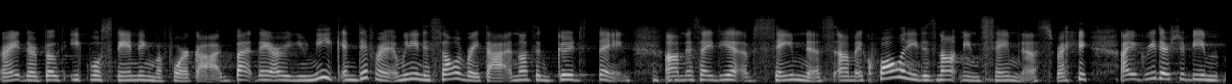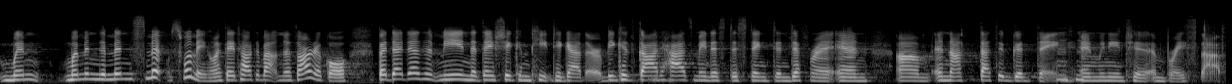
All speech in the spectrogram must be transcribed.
right? They're both equal standing before God, but they are unique and different, and we need to celebrate that. And that's a good thing. Mm-hmm. Um, this idea of sameness. Um, equality does not mean sameness, right? I agree there should be women women and men swimming, like they talked about in this article. But that doesn't mean that they should compete together because God has made us distinct and different, and um, and that that's a good thing, and we need to embrace that.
